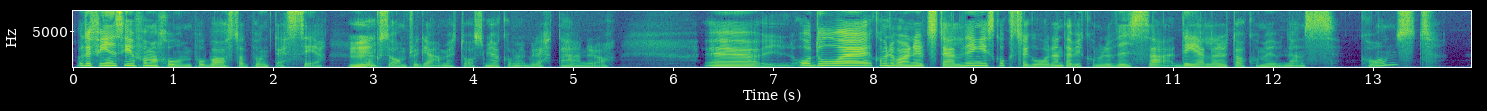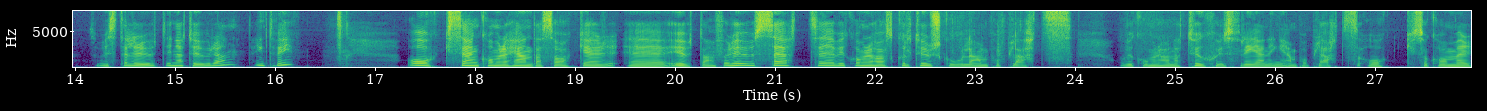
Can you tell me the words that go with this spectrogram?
och det finns information på bastad.se Mm. också om programmet då, som jag kommer att berätta här nu. Då. Eh, och då eh, kommer det vara en utställning i Skogsträdgården där vi kommer att visa delar av kommunens konst. Så vi ställer ut i naturen, tänkte vi. Och sen kommer det hända saker eh, utanför huset. Eh, vi kommer att ha Kulturskolan på plats och vi kommer att ha Naturskyddsföreningen på plats och så kommer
